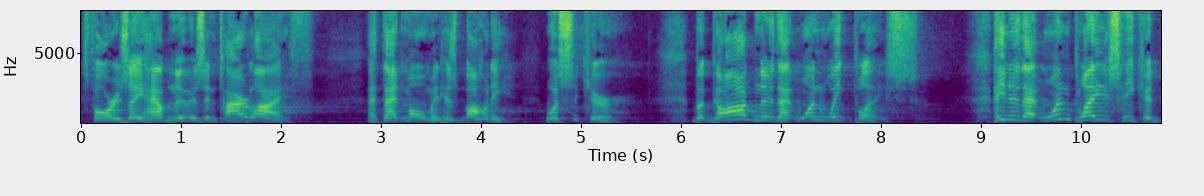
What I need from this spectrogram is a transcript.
As far as Ahab knew his entire life, at that moment his body was secure. But God knew that one weak place. He knew that one place he could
